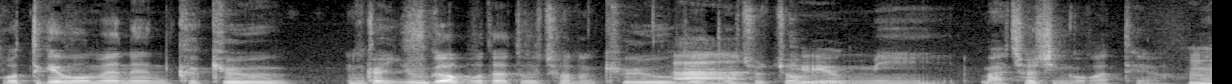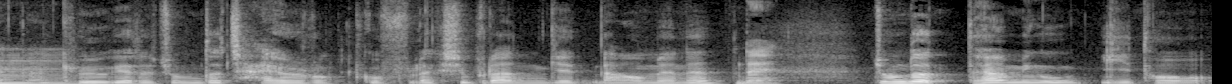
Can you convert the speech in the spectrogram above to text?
어떻게 보면은 그 교육 그러니까 육아보다도 저는 교육에 아, 더 초점이 맞춰진 것 같아요. 약간 음. 교육에서 좀 더 자유롭고 플렉시블한 게 나오면은 네. 좀더 대한민국이 더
